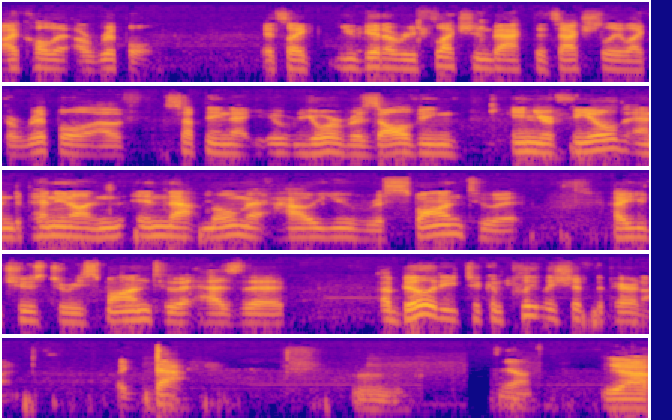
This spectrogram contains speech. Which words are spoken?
I call it a ripple. It's like you get a reflection back that's actually like a ripple of something that you, you're resolving in your field and depending on in that moment how you respond to it, how you choose to respond to it has the ability to completely shift the paradigm. Like that. Mm. Yeah. Yeah,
